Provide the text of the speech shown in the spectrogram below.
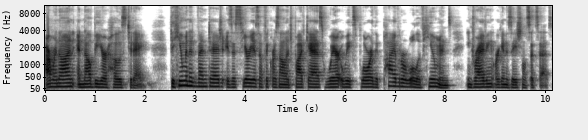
I'm Renan, and I'll be your host today. The Human Advantage is a series of the CrossKnowledge Podcast where we explore the pivotal role of humans in driving organizational success.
